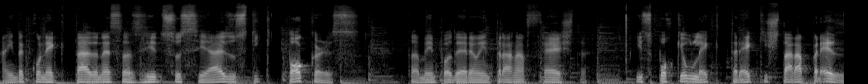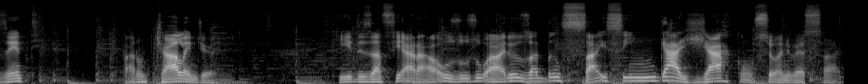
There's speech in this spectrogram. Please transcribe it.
ainda conectado nessas redes sociais, os TikTokers também poderão entrar na festa. Isso porque o Lectrek estará presente para um Challenger que desafiará os usuários a dançar e se engajar com o seu aniversário.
